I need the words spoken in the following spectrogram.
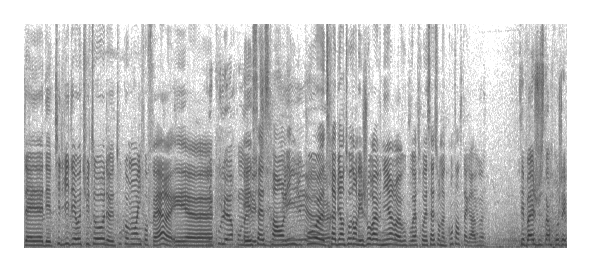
des, des petites vidéos tuto de tout comment il faut faire. Et, euh, Les couleurs qu'on Et avait ça sera en ligne du coup euh, très bientôt dans les jours à venir. Vous pouvez retrouver ça sur notre compte Instagram. C'est pas juste un projet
